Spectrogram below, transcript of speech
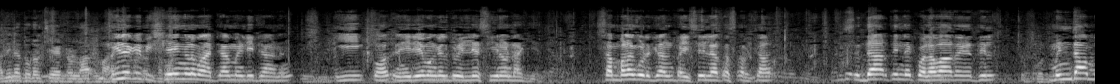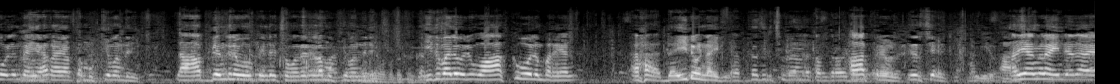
അതിനെ തുടർച്ചയായിട്ടുള്ള ഇതൊക്കെ വിഷയങ്ങൾ മാറ്റാൻ വേണ്ടിയിട്ടാണ് ഈ നേര്യമംഗലത്ത് വലിയ സീനുണ്ടാക്കിയത് ശമ്പളം കൊടുക്കാൻ പൈസ ഇല്ലാത്ത സർക്കാർ സിദ്ധാർത്ഥിന്റെ കൊലപാതകത്തിൽ മിണ്ടാൻ പോലും തയ്യാറാകാത്ത മുഖ്യമന്ത്രി ആഭ്യന്തര വകുപ്പിന്റെ ചുമതലയുള്ള മുഖ്യമന്ത്രി. ഇതുപോലെ ഒരു വാക്ക് പോലും പറയാൻ ധൈര്യം ഉണ്ടായിട്ടില്ല. ആ, അത്രേ ഉള്ളൂ. തീർച്ചയായിട്ടും. അത് ഞങ്ങൾ അതിന്റേതായ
